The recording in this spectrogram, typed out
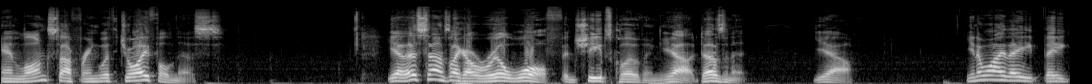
and long suffering with joyfulness. Yeah, this sounds like a real wolf in sheep's clothing. Yeah, doesn't it? Yeah. You know why they they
